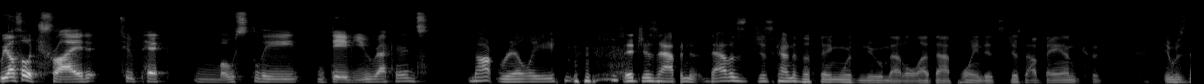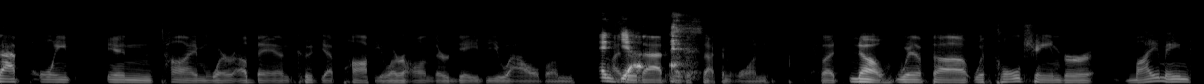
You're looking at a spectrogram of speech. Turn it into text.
we also tried to pick mostly debut records? Not really. it just happened. That was just kind of the thing with new metal at that point. It's just a band could, it was that point in time where a band could get popular on their debut album. And Either yeah, that or the second one. But no, with uh with Coal Chamber, my main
